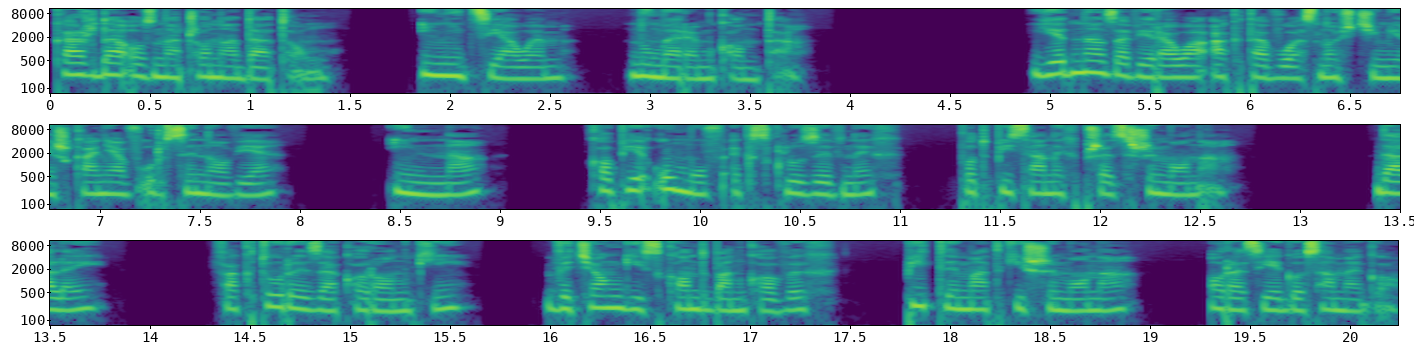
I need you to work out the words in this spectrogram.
każda oznaczona datą, inicjałem, numerem konta. Jedna zawierała akta własności mieszkania w Ursynowie, inna kopie umów ekskluzywnych podpisanych przez Szymona. Dalej faktury za koronki, wyciągi z kont bankowych, pity matki Szymona oraz jego samego.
